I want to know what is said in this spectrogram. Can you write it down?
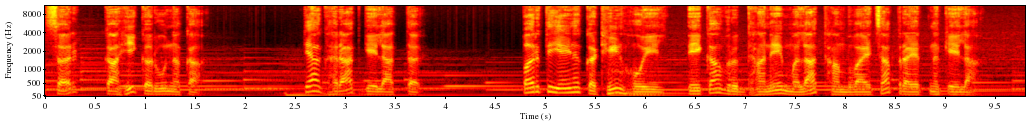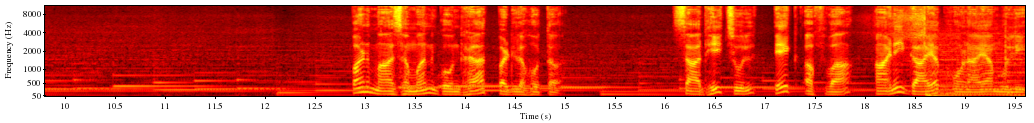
सर काही करू नका. त्या घरात गेलात तर. परत येणं कठीण होईल एका वृद्धाने मला थांबवायचा प्रयत्न केला. पण माझं मन गोंधळात पडलं होतं. साधी चूल एक अफवा आणि गायब होणाऱ्या मुली.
